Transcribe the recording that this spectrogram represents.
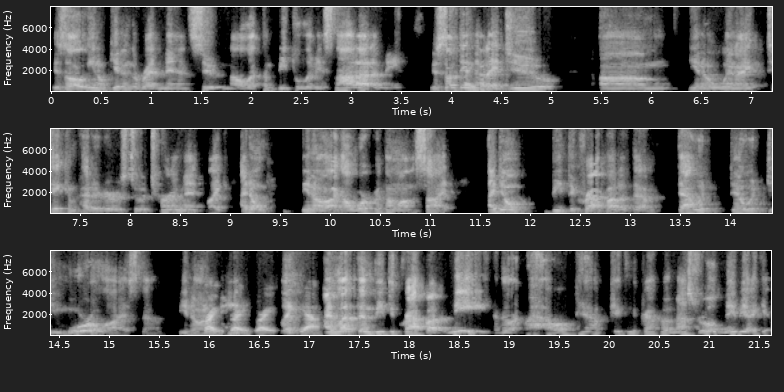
is I'll, you know, get in the red man suit and I'll let them beat the living snot out of me. There's something that I do um, you know, when I take competitors to a tournament, like I don't, you know, like I'll work with them on the side. I don't beat the crap out of them. That would that would demoralize them. You know what Right. I mean? Right. Right. Like Yeah. I let them beat the crap out of me, and they're like, "Wow, okay, I'm kicking the crap out of Master Old. Maybe I get,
